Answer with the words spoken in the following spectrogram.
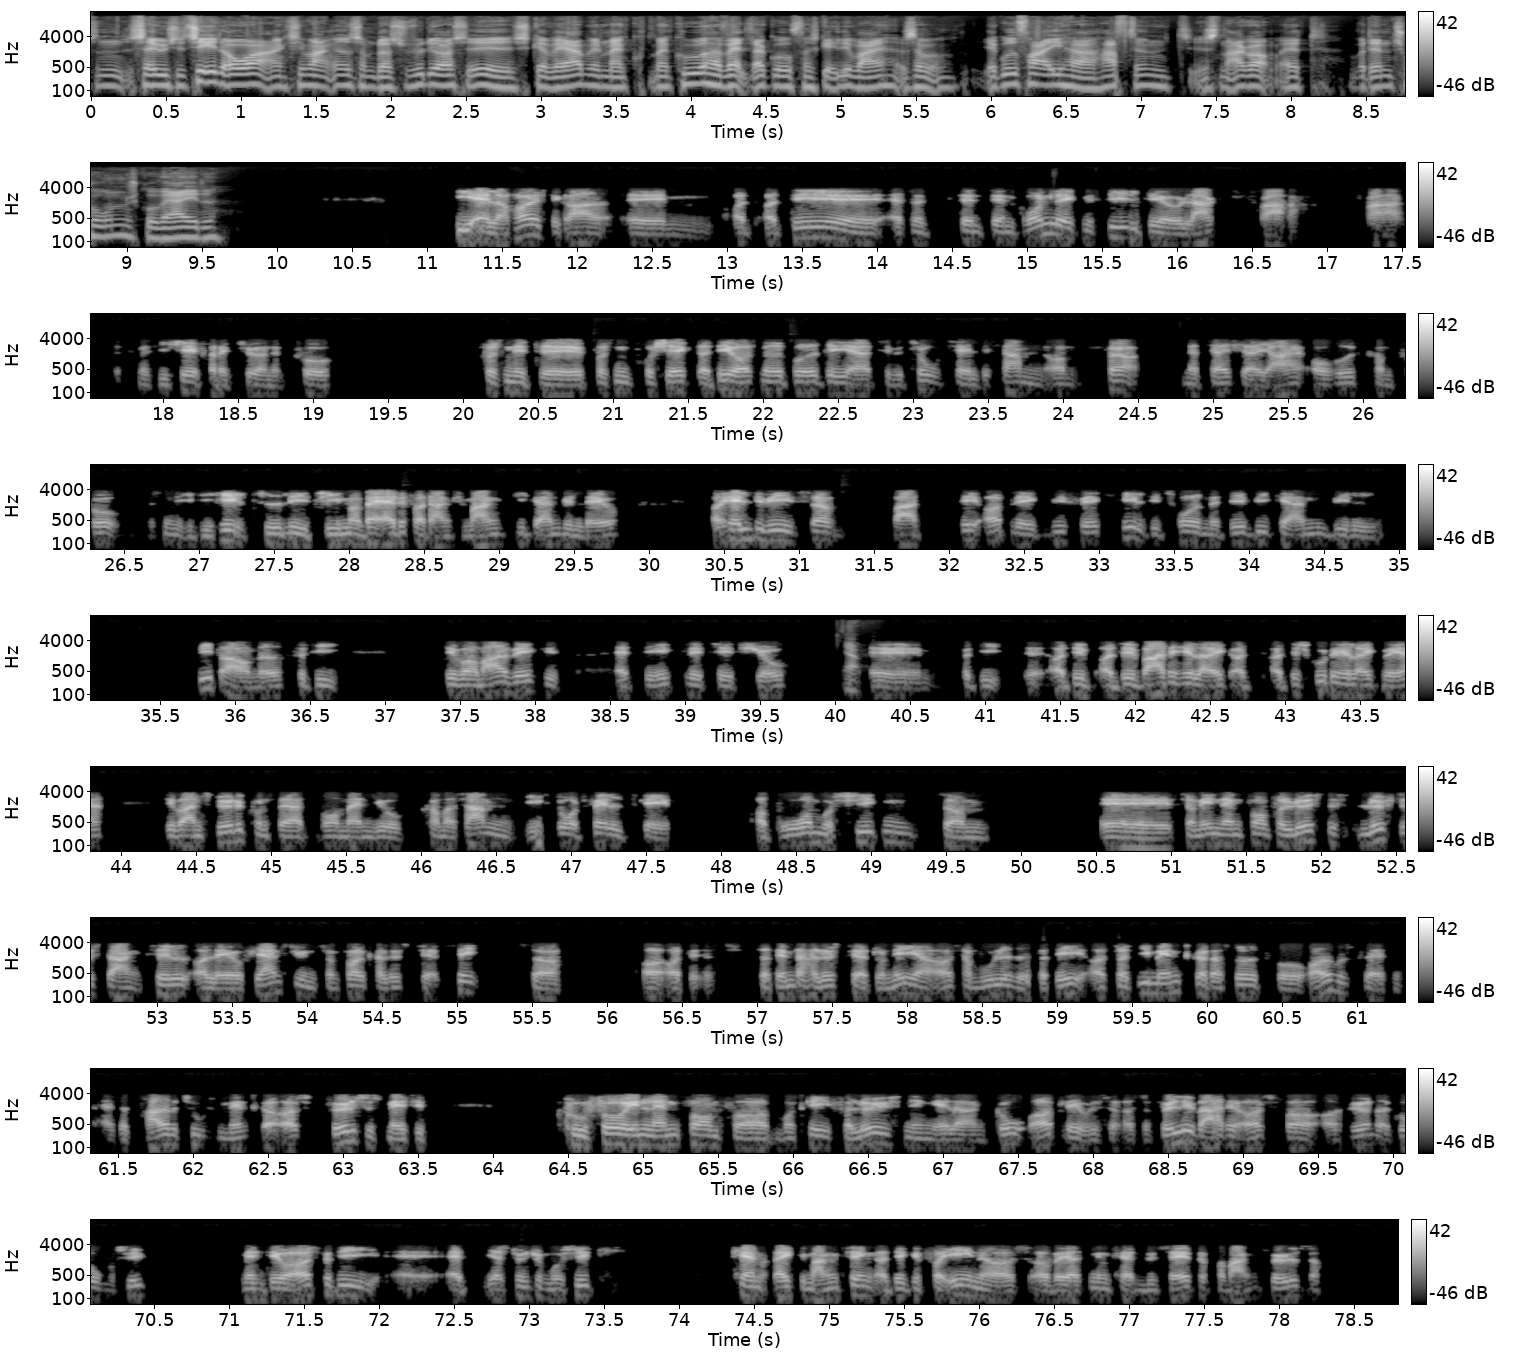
sådan seriøsitet over arrangementet, som der selvfølgelig også øh, skal være, men man, man kunne jo have valgt at gå forskellige veje. Altså, jeg går ud fra, at I har haft en snak om, at hvordan tonen skulle være i det. I allerhøjeste grad. Øh, og, og det, øh, altså, den, den grundlæggende stil bliver jo lagt fra, fra hvad skal man sige, chefredaktørerne på, på, sådan et, øh, på sådan et projekt, og det er også noget, både DR og TV2 talte sammen om, før Natasha og jeg overhovedet kom på, sådan i de helt tidlige timer, hvad er det for et arrangement, de gerne ville lave. Og heldigvis så var det oplæg, vi fik, helt i tråd med det, vi gerne ville bidrage med, fordi det var meget vigtigt, at det ikke blev til et show. Ja. Øh, fordi, og, det, og det var det heller ikke, og, og det skulle det heller ikke være. Det var en støttekoncert, hvor man jo kommer sammen i et stort fællesskab og bruger musikken som, øh, som en eller anden form for løfte, løftestang til at lave fjernsyn, som folk har lyst til at se. Så, og, og det, så dem, der har lyst til at donere, også har mulighed for det. Og så de mennesker, der stod på Rådhuspladsen, altså 30.000 mennesker, også følelsesmæssigt, kunne få en eller anden form for måske forløsning eller en god oplevelse. Og selvfølgelig var det også for at høre noget god musik. Men det var også fordi, øh, at jeg synes jo, musik kan rigtig mange ting, og det kan forene os og være sådan en katalysator for mange følelser.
